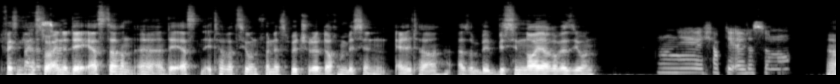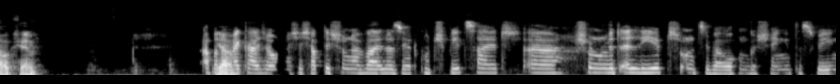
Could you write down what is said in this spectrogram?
Ich weiß nicht, Weil hast du eine der ersteren, äh, der ersten Iterationen von der Switch oder doch ein bisschen älter? Also ein bi- bisschen neuere Version? nee, ich habe die älteste noch. Ah, okay. Aber Ja. da meckere ich auch nicht. Ich habe die schon eine Weile. Sie hat gut Spielzeit äh, schon miterlebt und sie war auch ein Geschenk, deswegen.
